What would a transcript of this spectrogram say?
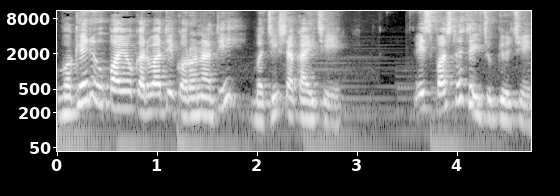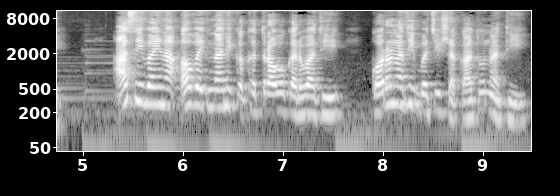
વગેરે ઉપાયો કરવાથી કોરોનાથી બચી શકાય છે. એ સ્પષ્ટ થઈ ચૂક્યું છે. આ સિવાયના અવૈજ્ઞાનિક અખતરાઓ કરવાથી કોરોનાથી બચી શકાતું નથી.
